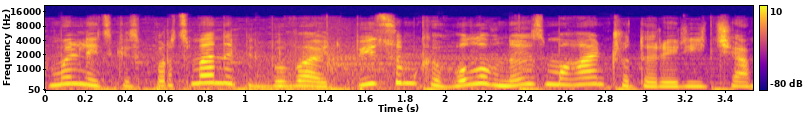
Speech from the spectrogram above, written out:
Хмельницькі спортсмени підбивають підсумки головних змагань чотириріччя.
